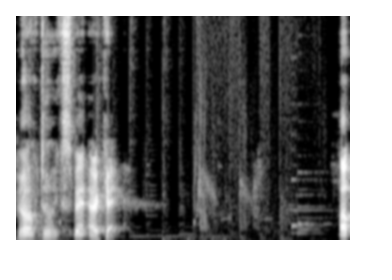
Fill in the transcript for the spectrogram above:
Go to expand. Okay. Oh,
